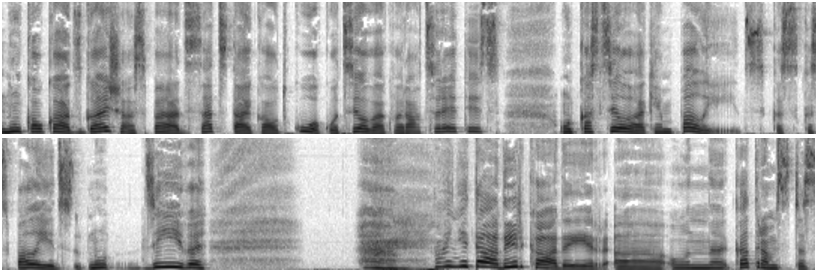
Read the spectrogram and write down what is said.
nu, kaut kādas gaišās pēdas, atstāja kaut ko, ko cilvēki var atcerēties, un kas cilvēkiem palīdz, kas, kas palīdz nu, dzīvei Viņi tādi ir, kādi ir. Un katram, tas,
